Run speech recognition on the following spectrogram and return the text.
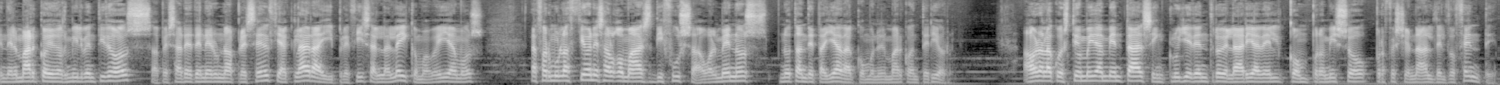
en el marco de 2022, a pesar de tener una presencia clara y precisa en la ley, como veíamos, la formulación es algo más difusa, o al menos no tan detallada como en el marco anterior. Ahora la cuestión medioambiental se incluye dentro del área del compromiso profesional del docente,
